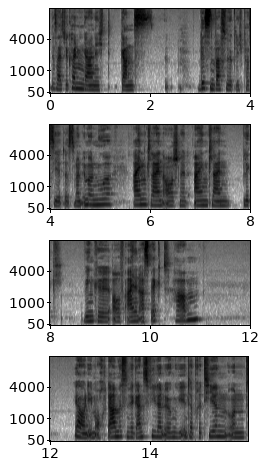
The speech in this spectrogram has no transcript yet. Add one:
Das heißt, wir können gar nicht ganz wissen, was wirklich passiert ist, sondern immer nur einen kleinen Ausschnitt, einen kleinen Blickwinkel auf einen Aspekt haben. Ja, und eben auch da müssen wir ganz viel dann irgendwie interpretieren und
